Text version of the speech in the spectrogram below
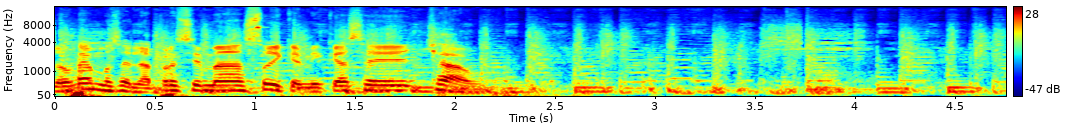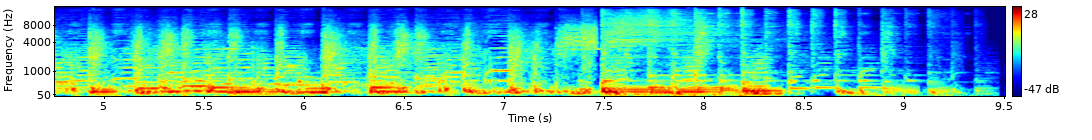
Nos vemos en la próxima, soy Kamikaze, chao.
